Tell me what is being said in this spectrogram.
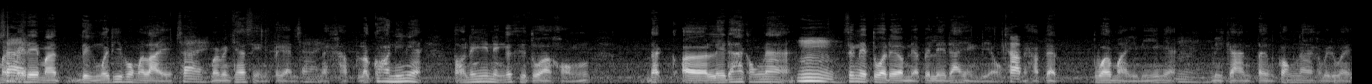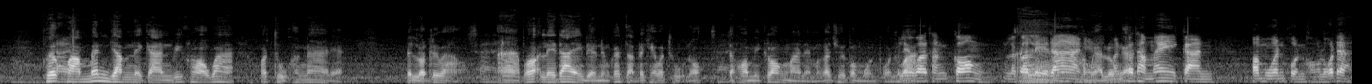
มันใช่ไม่ได้มาดึงไว้ที่พวงมาลัย ใช่ มันเป็นแค่เสียงเตือนใช่ นะครับ แล้วก็อันนี้เนี่ย ตอนนี้นิดนึงก็คือตัวของดักเอ่อเรดาร์กล้องหน้า อืม ซึ่งในตัวเดิมเนี่ยเป็นเรดาร์อย่างเดียวครับ นะครับ แต่ตัวใหม่นี้เนี่ย อืม มีการเติมกล้องหน้าเข้าไปด้วย เพื่อใช่ความแม่นยำในการวิเคราะห์ว่าวัตถุข้างหน้าเนี่ยเป็นรถหรือเปล่าใช่อ่าเพราะเรดาร์อย่างเดียวเนี่ยมันก็จับได้แค่วัตถุเนาะ ใช่ แต่พอมีกล้องมาเนี่ยมันก็ช่วยประมวลผลเรียกว่าทั้งกล้องแล้วก็อ่าเรดาร์เนี่ทำงานยร่วมมันกันก็ทำให้การประมวลผลของรถอะ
